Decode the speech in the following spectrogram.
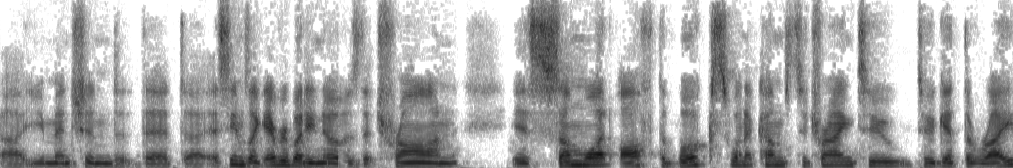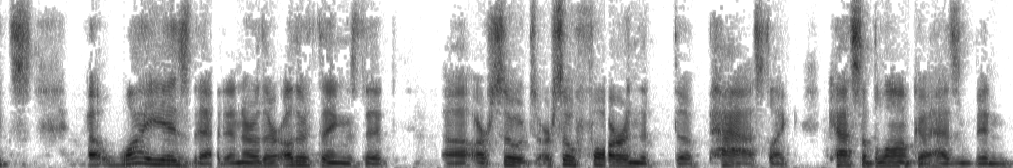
Uh, you mentioned that uh, it seems like everybody knows that Tron is somewhat off the books when it comes to trying to to get the rights. Uh, why is that? And are there other things that uh, are so are so far in the, the past, like Casablanca hasn't been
